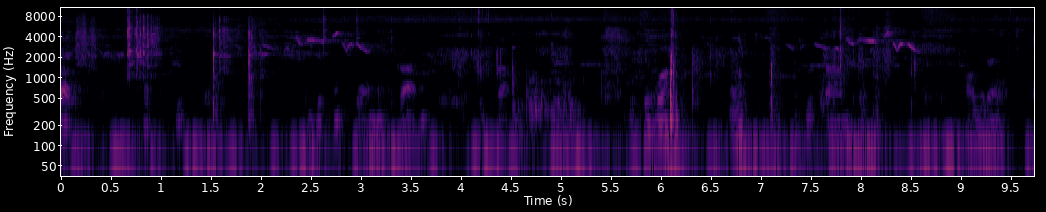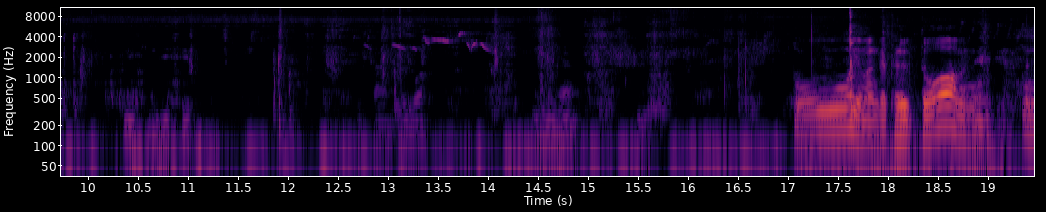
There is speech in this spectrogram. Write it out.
ะโอ้ยมันกระทึกตัวมัน มัน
